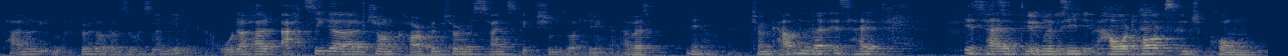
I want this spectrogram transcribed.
paranoiden Thriller oder sowas in Amerika. Oder halt 80er John Carpenter, Science Fiction, solche Dinge. Aber es, ja, John Carpenter ist halt, ist halt im Prinzip Howard Hawks entsprungen.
